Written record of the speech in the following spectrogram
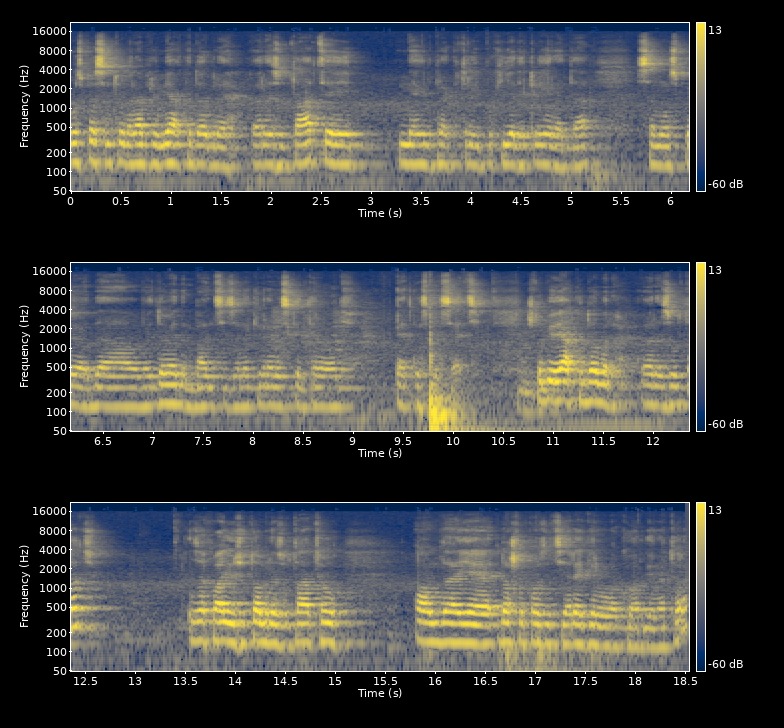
uspeo sam tu da napravim jako dobre rezultate i negdje preko 3.500 klijenata sam uspeo da ovaj, dovedem banci za neki vremenski interval od 15 meseci. Što je bio jako dobar rezultat. Zahvaljujući tom rezultatu, onda je došla pozicija regionalnog koordinatora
